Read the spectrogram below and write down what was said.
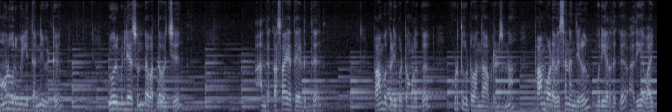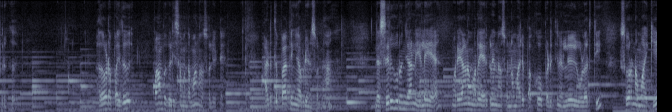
நானூறு மில்லி தண்ணி விட்டு நூறு மில்லியாக சுண்டை வற்ற வச்சு அந்த கஷாயத்தை எடுத்து பாம்பு கடிப்பட்டவங்களுக்கு கொடுத்துக்கிட்டு வந்தோம் அப்படின்னு சொன்னால் பாம்போட விஷ நஞ்சுகள் முறியறதுக்கு அதிக வாய்ப்பு இருக்குது. அதோட இப்போ இது பாம்பு கடி சம்மந்தமாக நான் சொல்லிட்டேன். அடுத்து பார்த்தீங்க அப்படின்னு சொன்னால் இந்த சிறுகுறிஞ்சான் இலையை முறையான முறை ஏற்கனவே நான் சொன்ன மாதிரி பக்குவப்படுத்தி நெல்லில் உலர்த்தி சூரணமாக்கி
